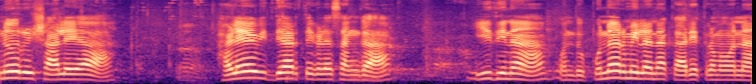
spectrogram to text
ಹೆಣ್ಣೂರು ಶಾಲೆಯ ಹಳೆಯ ವಿದ್ಯಾರ್ಥಿಗಳ ಸಂಘ ಈ ದಿನ ಒಂದು ಪುನರ್ಮಿಲನ ಕಾರ್ಯಕ್ರಮವನ್ನು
